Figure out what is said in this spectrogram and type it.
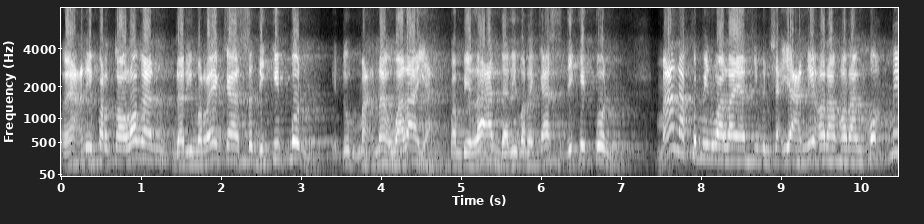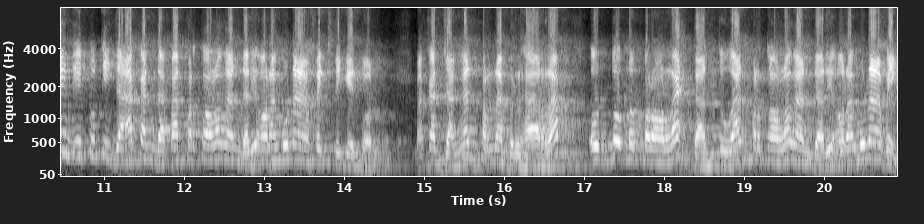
yakni pertolongan dari mereka sedikit pun. Itu makna walayah pembelaan dari mereka sedikit pun Mana kemin walayati min yakni orang-orang mukmin itu tidak akan dapat pertolongan dari orang munafik sedikit pun. Maka jangan pernah berharap untuk memperoleh bantuan pertolongan dari orang munafik.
